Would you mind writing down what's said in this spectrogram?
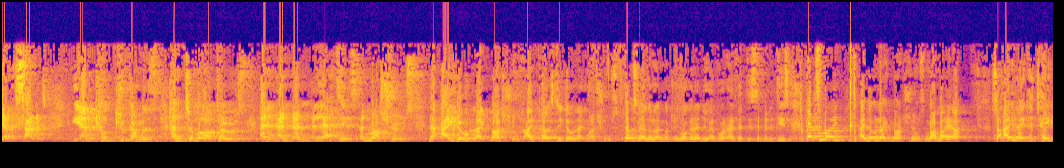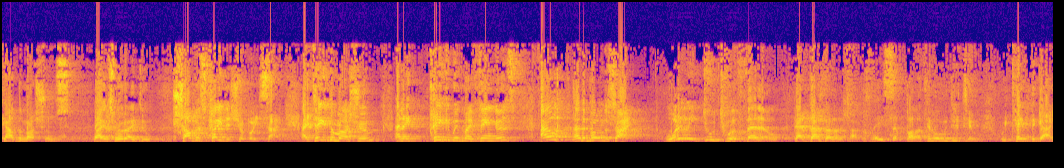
You have a salad. You have cucumbers and tomatoes and, and, and lettuce and mushrooms. Now, I don't like mushrooms. I personally don't like mushrooms. Personally, I don't like mushrooms. What can I do? Everyone has their disabilities. That's mine. I don't like mushrooms. Mabaya. So I like to take out the mushrooms. Right? So what do I do? Shabbos Kaidish, side. I take the mushroom and I take it with my fingers out and I put it on the side. What do we do to a fellow that does that on Shabbos? Very simple. I'll tell you what we do to him. We take the guy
